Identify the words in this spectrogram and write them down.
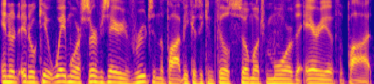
and it, it'll get way more surface area of roots in the pot because it can fill so much more of the area of the pot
